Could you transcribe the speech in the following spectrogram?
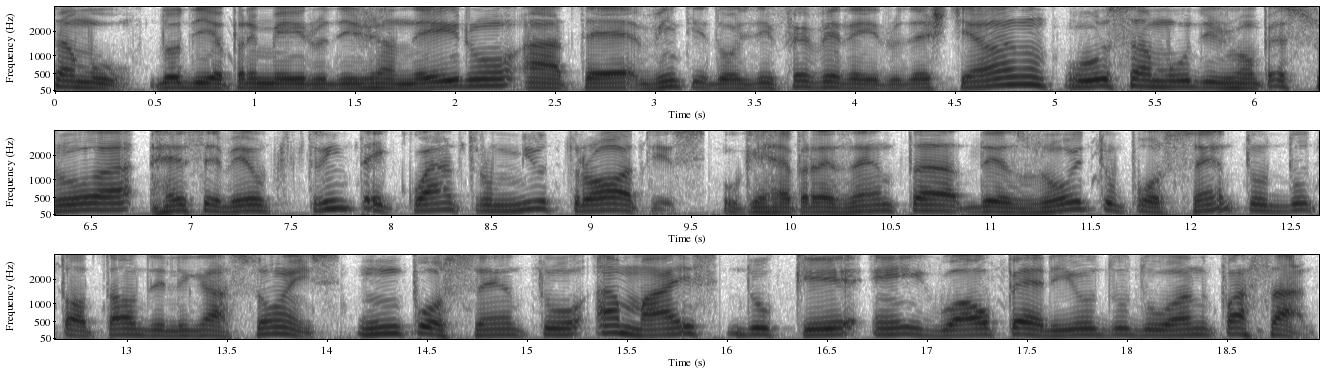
SAMU. Do dia 1 de janeiro até 22 de fevereiro deste ano, o SAMU de João Pessoa recebeu 34 mil trotes, o que representa 18% do total de ligações, 1% a mais do que em igual período do ano passado.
